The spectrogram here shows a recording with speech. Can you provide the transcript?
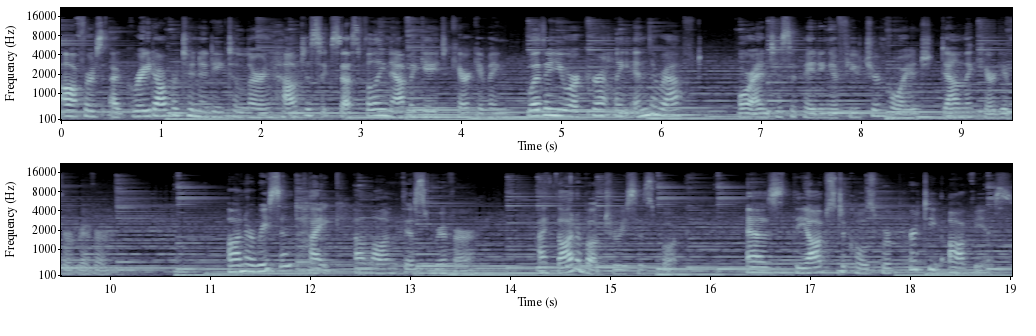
offers a great opportunity to learn how to successfully navigate caregiving, whether you are currently in the raft or anticipating a future voyage down the Caregiver River. On a recent hike along this river, I thought about Theresa's book, as the obstacles were pretty obvious.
